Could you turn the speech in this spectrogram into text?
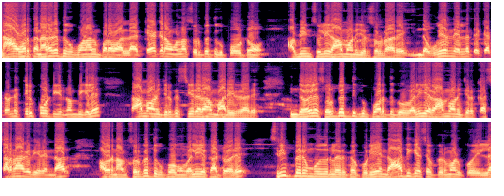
நான் ஒருத்தன் நரகத்துக்கு போனாலும் பரவாயில்ல கேட்குறவங்கலாம் சொர்க்கத்துக்கு போகட்டும் அப்படின்னு சொல்லி ராமானுஜர் சொல்றாரு. இந்த உயர்ந்த எல்லத்தை கேட்டவொடனே உடனே திருக்கோட்டியூர் ராமானுஜருக்கு சீடராக மாறிடுறாரு. இந்த வகையில சொர்க்கத்துக்கு போறதுக்கு வழியை ராமானுஜருக்கு சரணாகதி அடைந்தால் அவர் நாம் சொர்க்கத்துக்கு போகும் வழியை காட்டுவாரு. ஸ்ரீபெரும்புதூர்ல இருக்கக்கூடிய இந்த ஆதிகேச பெருமாள் கோயில்ல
